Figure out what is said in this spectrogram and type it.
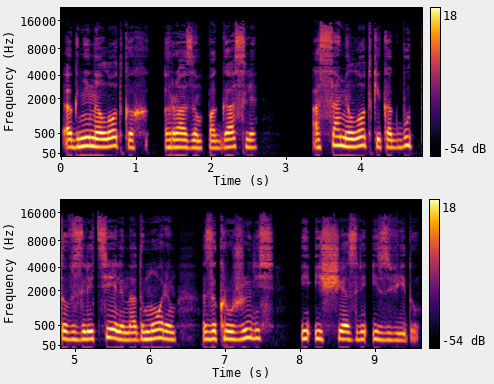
Огни на лодках разом погасли, а сами лодки как будто взлетели над морем, закружились и исчезли из виду.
